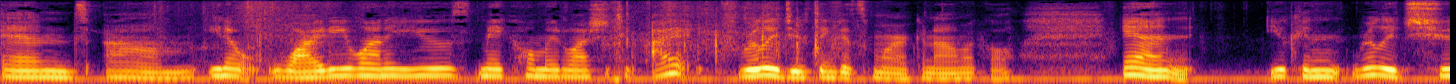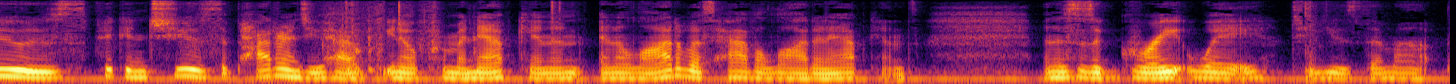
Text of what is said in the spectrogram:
And, um, you know, why do you want to use, make homemade washi tape? I really do think it's more economical. And you can really choose, pick and choose the patterns you have, you know, from a napkin. And, and a lot of us have a lot of napkins. And this is a great way to use them up.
